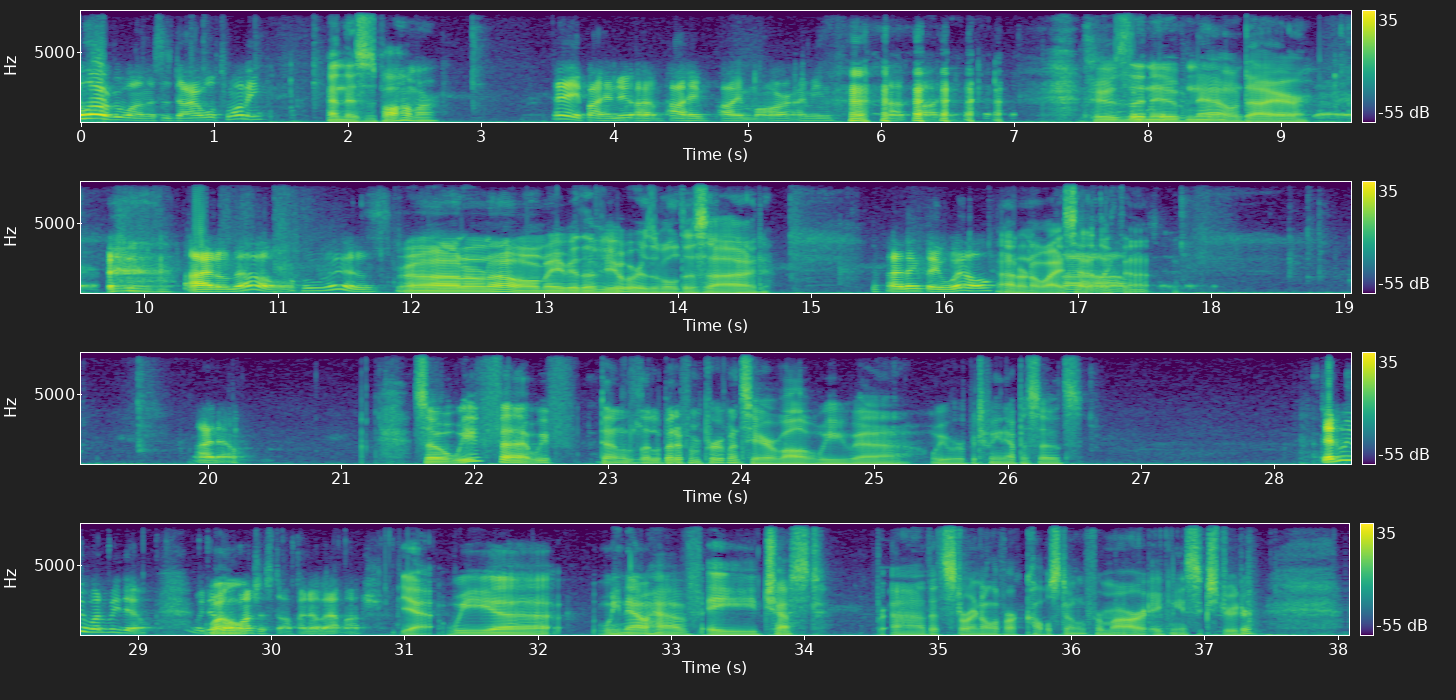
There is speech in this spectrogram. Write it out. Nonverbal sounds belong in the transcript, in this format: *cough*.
Hello, everyone. This is Direwolf20. And this is Paul Pahimar. Hey, Pi, uh, Mar, I mean. Not. *laughs* Who's the noob now, Dire? *laughs* I don't know. Who is? I don't know. Maybe the viewers will decide. I think they will. I don't know why I said it like Um, that. I know. So we've uh, we've done a little bit of improvements here while we uh, we were between episodes. Did we? What did we do? We did a whole bunch of stuff. I know that much. Yeah, we uh, we now have a chest uh, that's storing all of our cobblestone from our igneous extruder.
